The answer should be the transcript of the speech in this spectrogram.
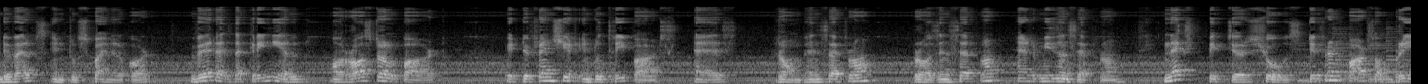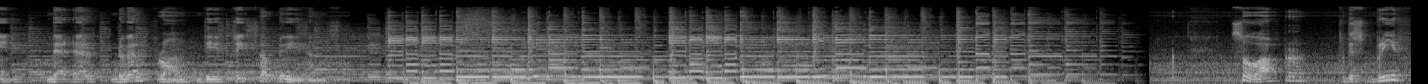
develops into spinal cord whereas the cranial or rostral part it differentiates into three parts as rhombencephalon, prosencephalon and mesencephalon. Next picture shows different parts of brain that develop from these three subdivisions. So after this brief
